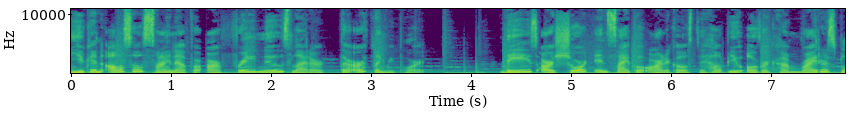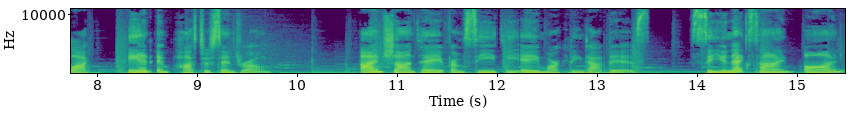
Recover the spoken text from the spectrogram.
you can also sign up for our free newsletter, The Earthling Report. These are short, insightful articles to help you overcome writer's block and imposter syndrome. I'm Shantae from CTAMarketing.biz. See you next time on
